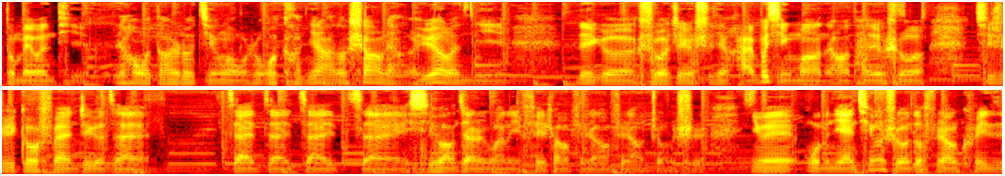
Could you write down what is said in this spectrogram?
都没问题。然后我当时都惊了，我说我靠，你俩都上两个月了，你那个说这个事情还不行吗？然后他就说，其实 girlfriend 这个在。在在在在西方价值观里非常非常非常正式，因为我们年轻的时候都非常 crazy。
